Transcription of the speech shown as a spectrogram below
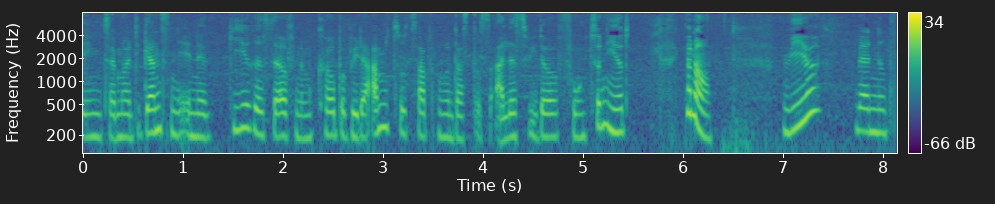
sagen wir, die ganzen Energiereserven im Körper wieder anzuzapfen und dass das alles wieder funktioniert. Genau. Wir werden jetzt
